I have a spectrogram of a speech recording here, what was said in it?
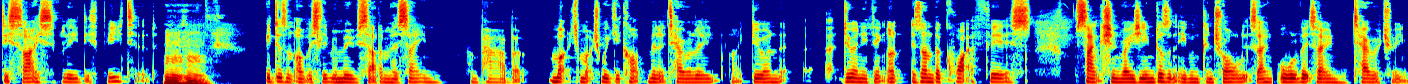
decisively defeated, mm-hmm. it doesn't obviously remove Saddam Hussein from power, but much much weaker can't militarily like do under, do anything. Is under quite a fierce sanction regime. Doesn't even control its own all of its own territory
